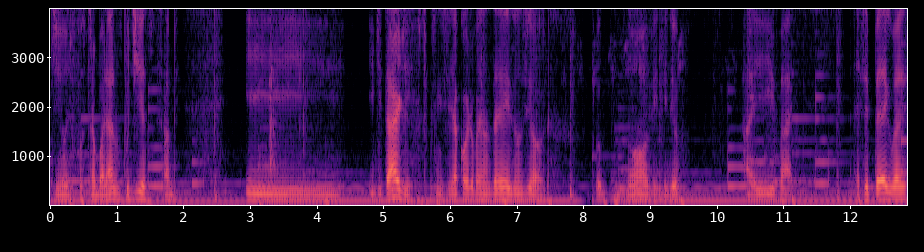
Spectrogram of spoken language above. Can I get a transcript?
de onde eu fosse trabalhar, não podia, sabe? E, e de tarde, tipo assim, você acorda vai umas 10, 11 horas. Ou 9, entendeu? Aí vai. Aí você pega vai,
